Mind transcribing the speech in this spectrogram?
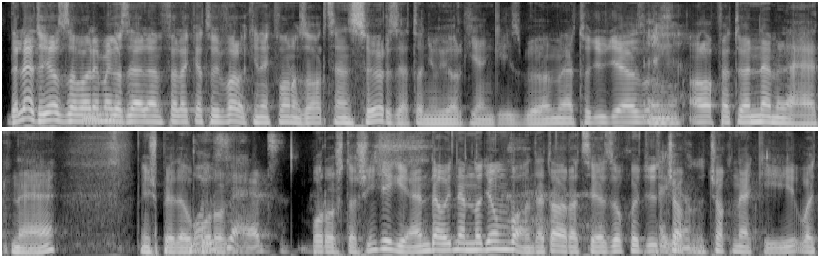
De lehet, hogy az zavarja meg az ellenfeleket, hogy valakinek van az arcán szőrzet a New York Yankeesből, mert hogy ugye az, az alapvetően nem lehetne, és például boros, lehet. borosta sincs, igen, de hogy nem nagyon van, tehát arra célzok, hogy csak, csak neki, vagy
